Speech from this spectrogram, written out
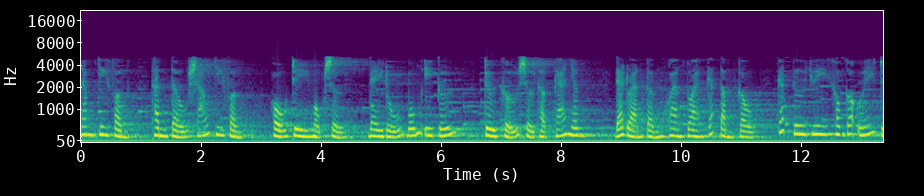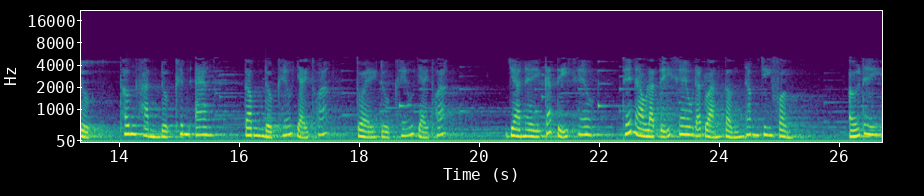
năm chi phần, thành tựu sáu chi phần, hộ trì một sự đầy đủ bốn y cứ, trừ khử sự thật cá nhân, đã đoạn tận hoàn toàn các tầm cầu, các tư duy không có uế trượt, thân hành được khinh an, tâm được khéo giải thoát, tuệ được khéo giải thoát và này các tỷ kheo, thế nào là tỷ kheo đã đoạn tận năm chi phần? Ở đây,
